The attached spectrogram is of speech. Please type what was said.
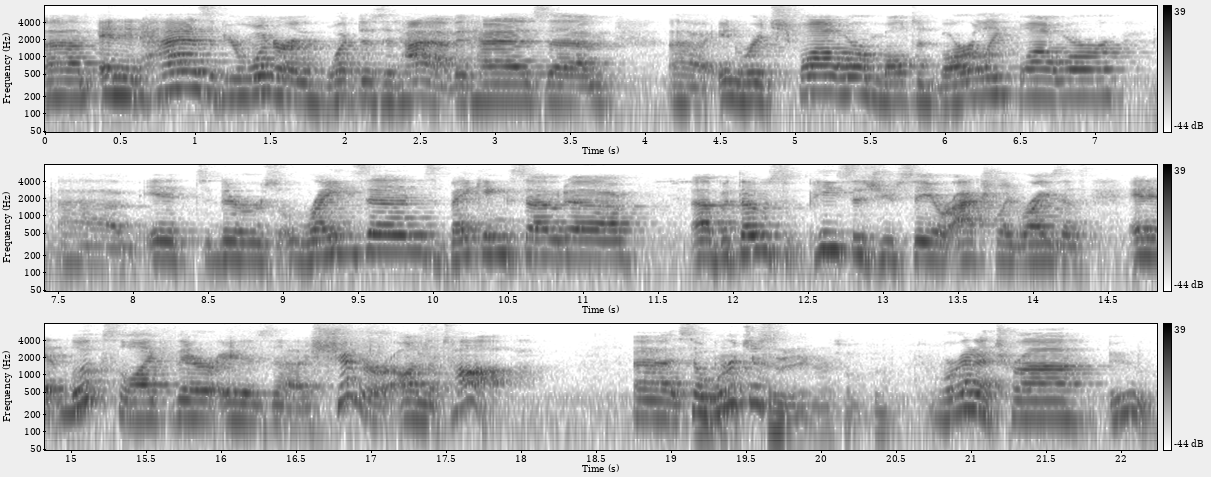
Um, and it has, if you're wondering, what does it have? It has um, uh, enriched flour, malted barley flour, uh, it there's raisins, baking soda, uh, but those pieces you see are actually raisins. And it looks like there is uh, sugar on the top. Uh, so like we're just, coating or something. we're gonna try, ooh,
